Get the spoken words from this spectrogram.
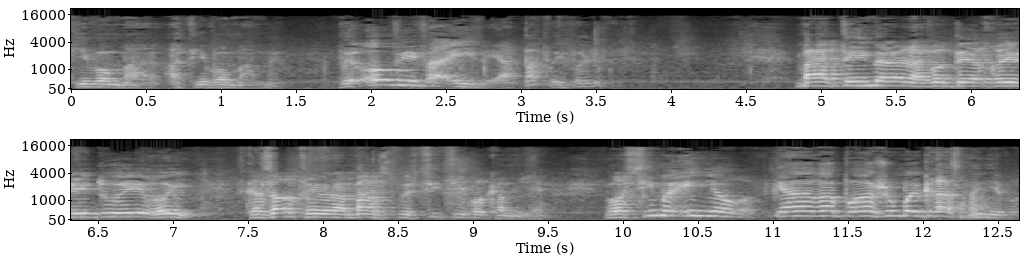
к его ма- от его мамы. Вы оби ваиви, а папа его любит. Сказал твоим рабам, спустите его ко мне. Васима и я положу мой глаз на него.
